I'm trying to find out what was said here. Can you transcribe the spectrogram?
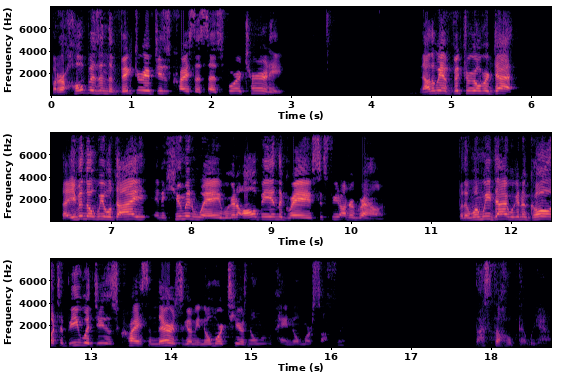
But our hope is in the victory of Jesus Christ that says for eternity. Now that we have victory over death, that even though we will die in a human way, we're going to all be in the grave, six feet underground. But that when we die, we're going to go to be with Jesus Christ, and there it's going to be no more tears, no more pain, no more suffering. That's the hope that we have.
